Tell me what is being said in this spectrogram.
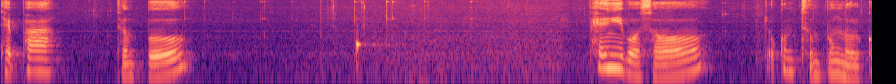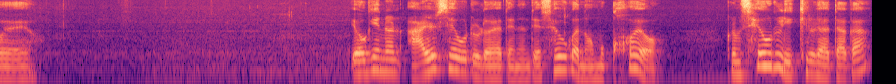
대파 듬뿍, 팽이버섯 조금 듬뿍 넣을 거예요. 여기는 알새우를 넣어야 되는데 새우가 너무 커요. 그럼 새우를 익히려다가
